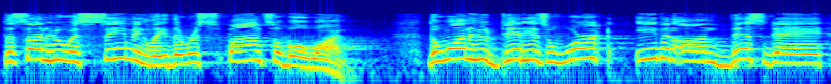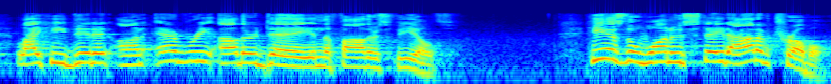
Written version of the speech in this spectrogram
The son who was seemingly the responsible one. The one who did his work even on this day like he did it on every other day in the Father's fields. He is the one who stayed out of trouble.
